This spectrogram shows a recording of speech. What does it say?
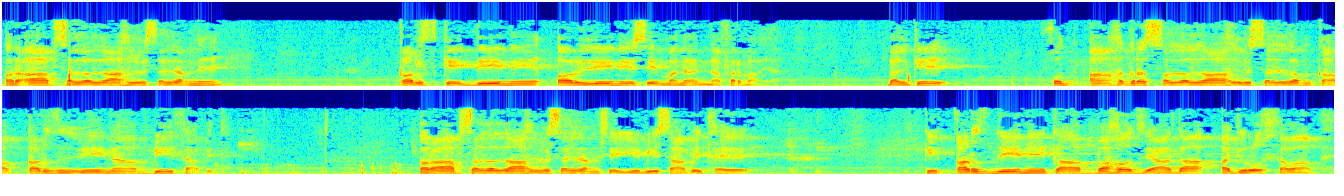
اور آپ صلی اللہ علیہ وسلم نے قرض کے دینے اور لینے سے منع نہ فرمایا، بلکہ خود آ حضرت صلی اللہ علیہ وسلم کا قرض لینا بھی ثابت ہے۔ اور آپ صلی اللہ علیہ وسلم سے یہ بھی ثابت ہے کہ قرض دینے کا بہت زیادہ اجر و ثواب ہے۔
